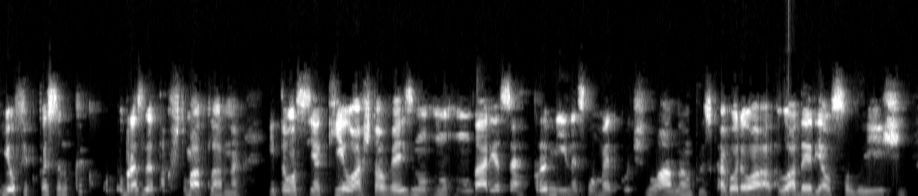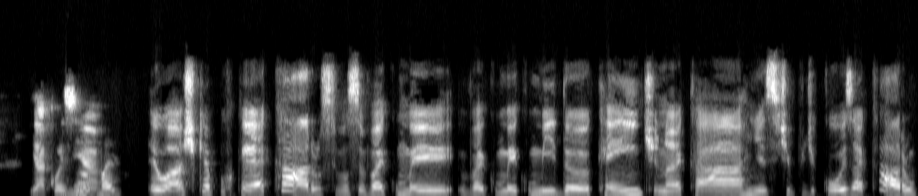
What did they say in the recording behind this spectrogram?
E eu fico pensando, que o brasileiro tá acostumado, claro, né? Então, assim, aqui eu acho talvez não, não, não daria certo para mim nesse momento continuar, não. Por isso que agora eu, eu aderi ao sanduíche e a coisinha. Não, mas eu acho que é porque é caro se você vai comer, vai comer comida quente, né? Carne, esse tipo de coisa, é caro.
